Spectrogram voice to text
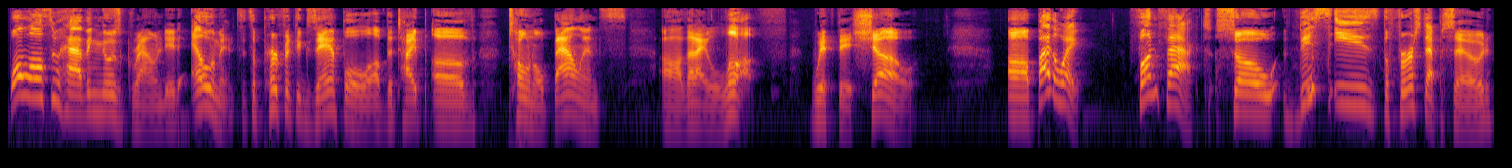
While also having those grounded elements. It's a perfect example of the type of tonal balance uh, that I love with this show. Uh, by the way, Fun fact so, this is the first episode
